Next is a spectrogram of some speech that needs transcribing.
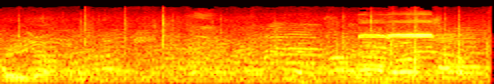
There you go.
